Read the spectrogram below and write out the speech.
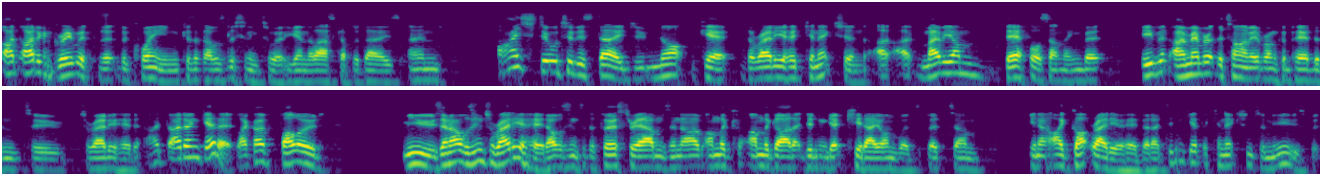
I'd, I'd agree with the, the Queen because I was listening to it again the last couple of days, and I still to this day do not get the Radiohead connection. I, I, maybe I'm deaf or something, but even I remember at the time everyone compared them to to Radiohead. I, I don't get it. Like I've followed Muse and I was into Radiohead. I was into the first three albums, and I, am the I'm the guy that didn't get Kid A onwards. But um, you know, I got Radiohead, but I didn't get the connection to Muse. But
